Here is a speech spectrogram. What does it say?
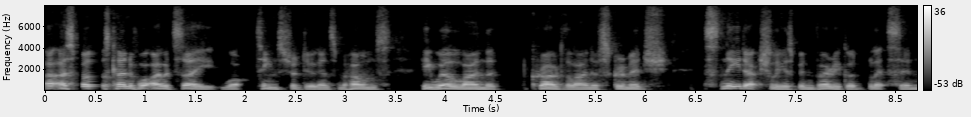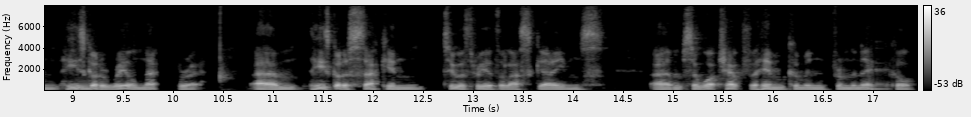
I, I suppose kind of what I would say what teams should do against Mahomes. He will line the crowd the line of scrimmage. Sneed actually has been very good blitzing. He's Mm. got a real neck for it. Um, he's got a sack in two or three of the last games. Um, so watch out for him coming from the nickel.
